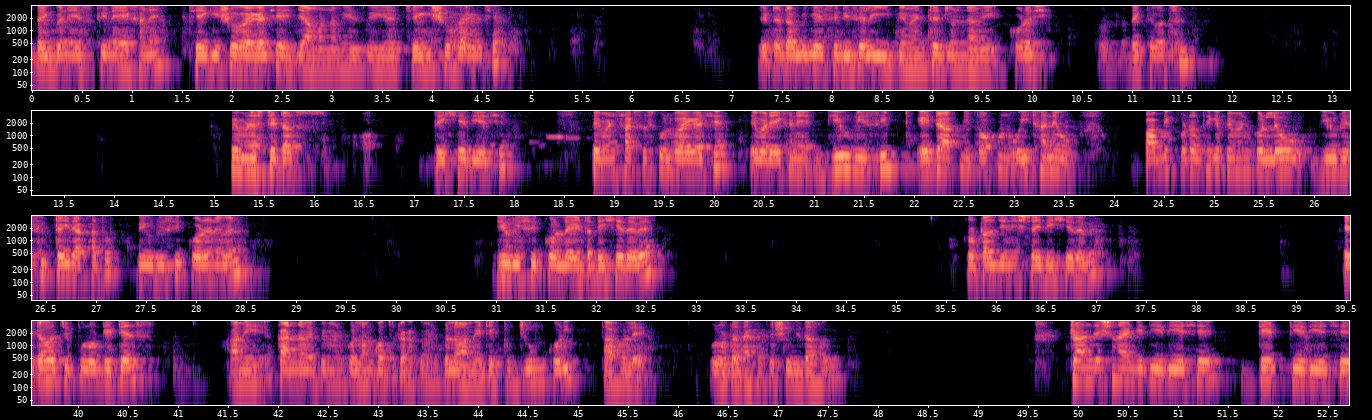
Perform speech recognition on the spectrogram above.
দেখবেন এই স্ক্রিনে এখানে চেক ইস্যু হয়ে গেছে। এই যে আমার নামে এসবিআই এর চেক ইস্যু হয়ে গেছে। যেটা ডাব্লিউবিএসসি ডিসিএল ই পেমেন্টের জন্য আমি করেছি। দেখতে পাচ্ছেন? পেমেন্ট স্ট্যাটাস দেখিয়ে দিয়েছে। পেমেন্ট সাকসেসফুল হয়ে গেছে। এবার এখানে ভিউ রিসিপ্ট এটা আপনি তখন ওইখানেও পাবলিক পোর্টাল থেকে পেমেন্ট করলেও ভিউ রিসিপ্টটাই দেখাতো। ভিউ রিসিভ করে নেবেন। ভিউ রিসিভ করলে এটা দেখিয়ে দেবে। টোটাল জিনিসটাই দেখিয়ে দেবে। এটা হচ্ছে পুরো ডিটেলস আমি কার নামে পেমেন্ট করলাম, কত টাকা পেমেন্ট করলাম, আমি এটা একটু জুম করি, তাহলে পুরোটা দেখাতে সুবিধা হবে। ট্রানজ্যাকশন আইডি দিয়ে দিয়েছে ডেট দিয়ে দিয়েছে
